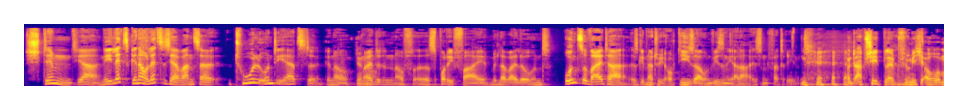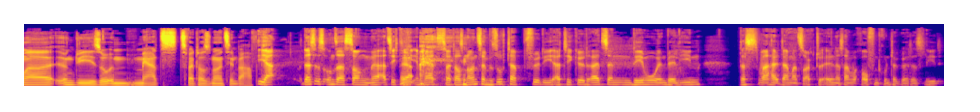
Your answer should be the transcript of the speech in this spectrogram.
Stimmt, ja. Nee, letzt, genau, letztes Jahr waren es ja Tool und die Ärzte, genau. Genau. Beide dann auf äh, Spotify mittlerweile und und so weiter. Es gibt natürlich auch dieser und wie sie nicht alle heißen vertreten. Und Abschied bleibt für mich auch immer irgendwie so im März 2019 behaftet. ja, das ist unser Song, ne? Als ich dich Ja. im März 2019 besucht habe für die Artikel 13 Demo in Berlin, das war halt damals so aktuell, und das haben wir rauf und runter gehört, das Lied.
